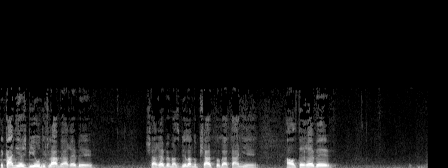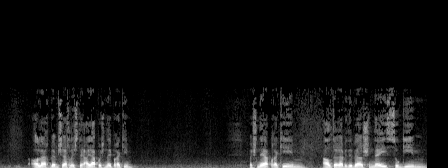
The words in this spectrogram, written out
וכאן יש ביור נפלא מהרבה, שהרבה מסביר לנו פשט פה בתניא, האלתר רבה הולך בהמשך לשתי, היה פה שני פרקים. בשני הפרקים אלתר רבי דיבר שני סוגים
